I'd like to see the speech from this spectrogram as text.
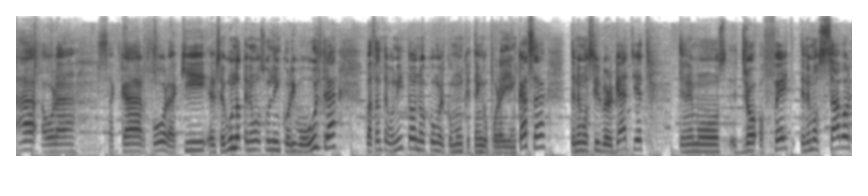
a ahora sacar por aquí el segundo. Tenemos un Linkoribo Ultra, bastante bonito, no como el común que tengo por ahí en casa. Tenemos Silver Gadget, tenemos Draw of Fate, tenemos Sabor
